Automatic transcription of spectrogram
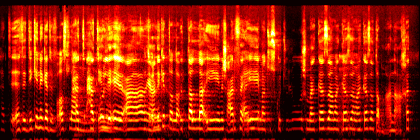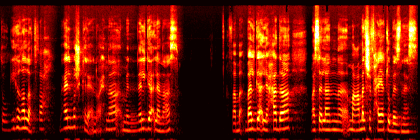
هت... هتديكي negative أصلا هت هتقولي إيه؟ آه هتقولك اتطلقي. اتطلقي مش عارفة أيوة. إيه ما تسكتلوش ما كذا ما كذا ما كذا. طب ما أنا اخذت توجيه غلط. صح. ما هي المشكلة؟ إنه إحنا بنلجأ لناس فبلجأ لحدا مثلا ما عملش في حياته business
